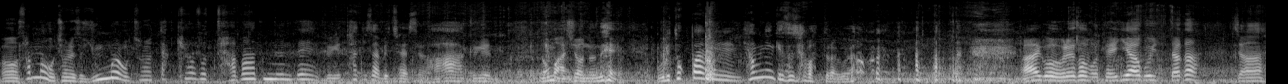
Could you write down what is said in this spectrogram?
어, 35,000원에서 65,000원 딱 키워서 잡았는데, 그게 타기사 매차였어요. 아, 그게 너무 아쉬웠는데, 우리 톡방 형님께서 잡았더라고요. 아이고, 그래서 뭐 대기하고 있다가, 자,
